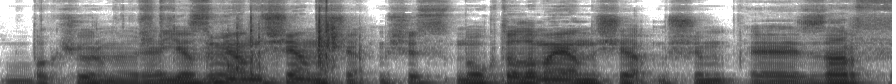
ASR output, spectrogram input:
Bakıyorum öyle. Yazım yanlışı yanlış yapmışız. Noktalama yanlış yapmışım. E, zarf,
